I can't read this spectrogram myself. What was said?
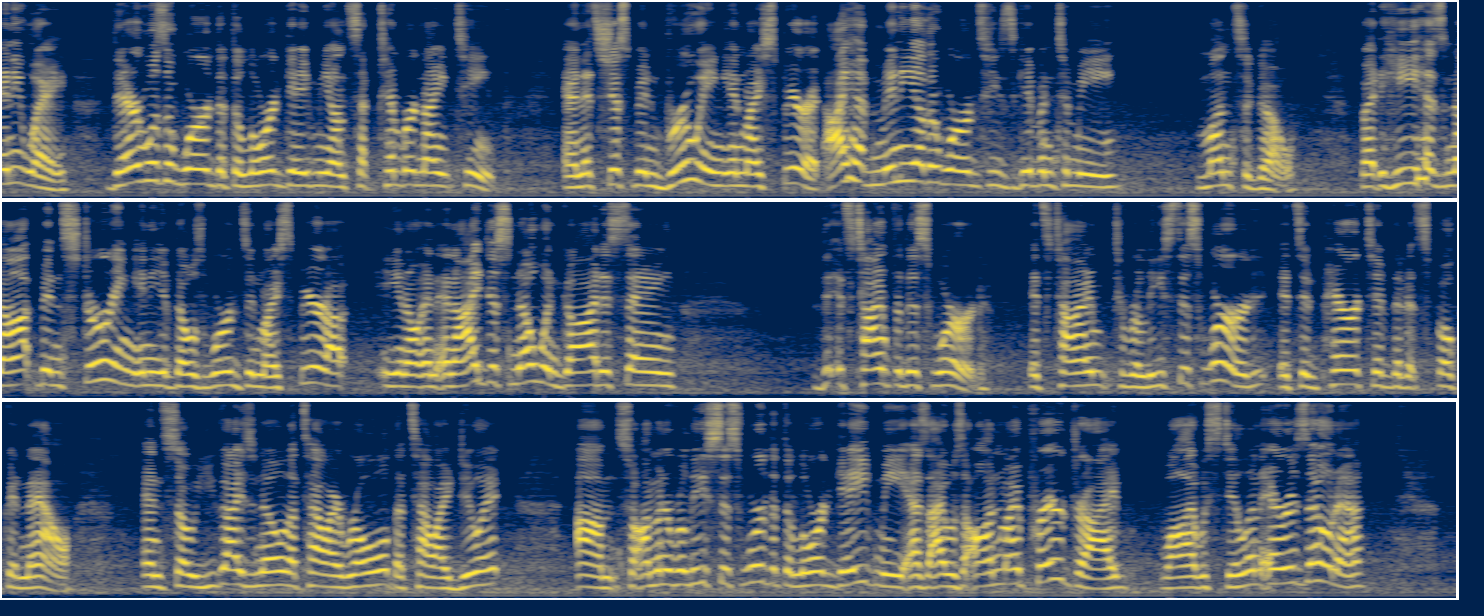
anyway, there was a word that the Lord gave me on September 19th, and it's just been brewing in my spirit. I have many other words He's given to me months ago. But he has not been stirring any of those words in my spirit, you know, and, and I just know when God is saying, it's time for this word. It's time to release this word. It's imperative that it's spoken now. And so you guys know that's how I roll, that's how I do it. Um, so I'm going to release this word that the Lord gave me as I was on my prayer drive while I was still in Arizona,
